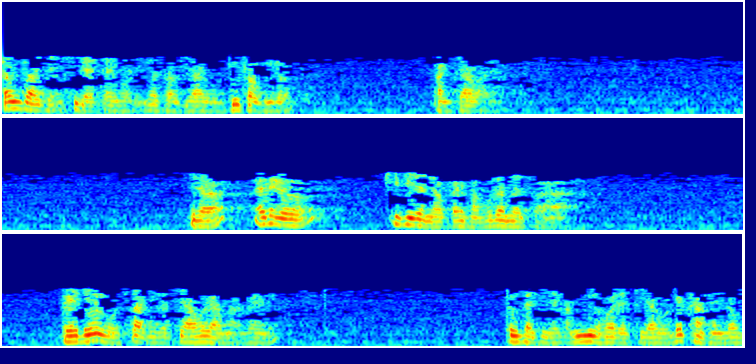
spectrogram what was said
တောင်းတခြင်းရှိတဲ့အတိုင်းပေါ့လေမြတ်စွာဘုရားကိုဒုထောက်ပြီးတော့ပန်ကြားပါတယ်ဒါတော့ အဲ့ဒီလိုဖြစ်ပြီးတဲ့နောက်ပိုင်းမှာဘုရားမြတ်စွာဟာဘယ်တွင်ကိုစပြီးတော့တရားဟောရမှာလဲလေသုံးသပ်ကြည့်တဲ့ကမိမိဟောတဲ့တရားကိုလက်ခံနိုင်တော့အ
